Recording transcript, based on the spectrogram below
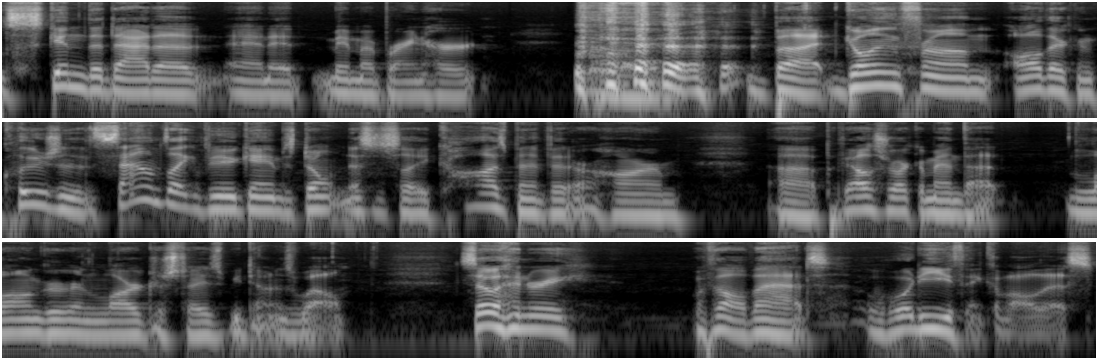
skimmed the data, and it made my brain hurt. Um, but going from all their conclusions, it sounds like video games don't necessarily cause benefit or harm, uh, but they also recommend that longer and larger studies be done as well. So, Henry, with all that, what do you think of all this?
